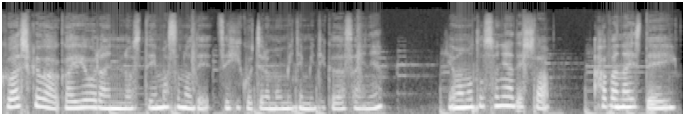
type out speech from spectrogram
詳しくは概要欄に載せていますのでぜひこちらも見てみてくださいね。山本ソニアでした。Have a nice day!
